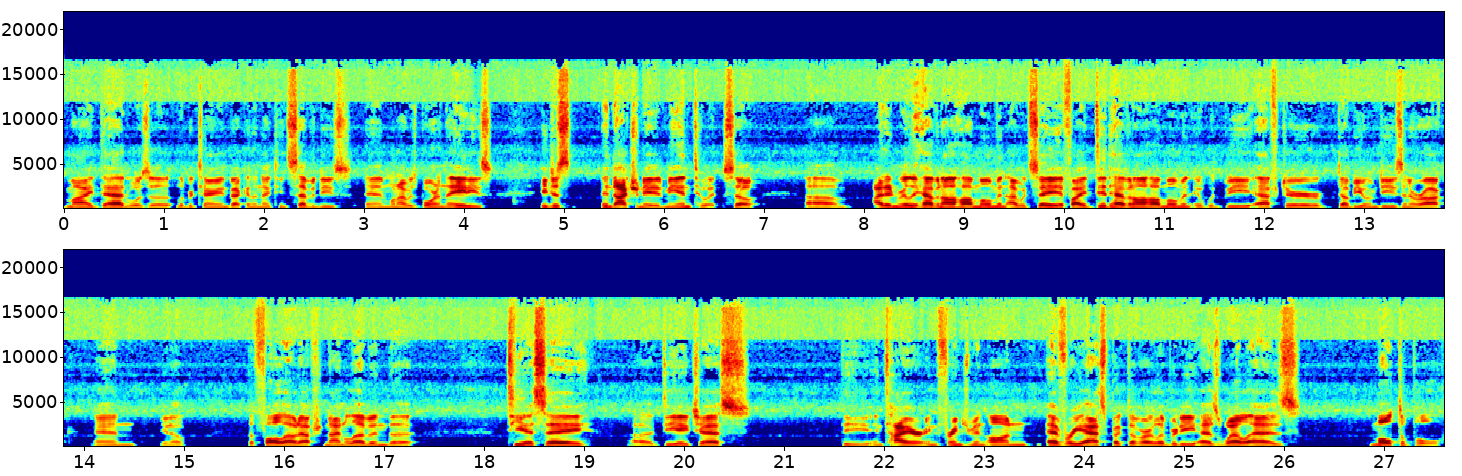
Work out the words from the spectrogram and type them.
my dad was a libertarian back in the 1970s, and when I was born in the 80s, he just indoctrinated me into it. So um, I didn't really have an aha moment. I would say if I did have an aha moment, it would be after WMDs in Iraq and you know the fallout after 9/11, the TSA, uh, DHS, the entire infringement on every aspect of our liberty as well as multiple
